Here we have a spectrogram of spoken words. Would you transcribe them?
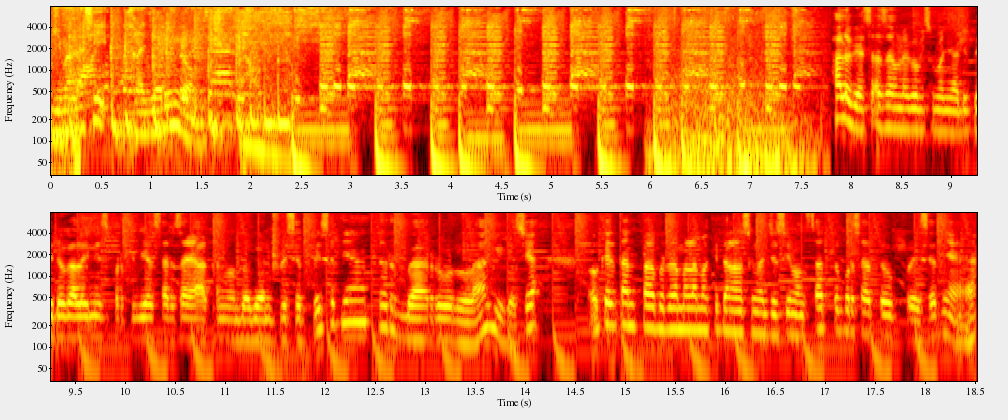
Gimana sih? Ajarin dong. Halo guys, assalamualaikum semuanya. Di video kali ini seperti biasa saya akan membagikan preset-preset yang terbaru lagi guys ya. Oke, tanpa berlama-lama kita langsung aja simak satu persatu presetnya ya.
